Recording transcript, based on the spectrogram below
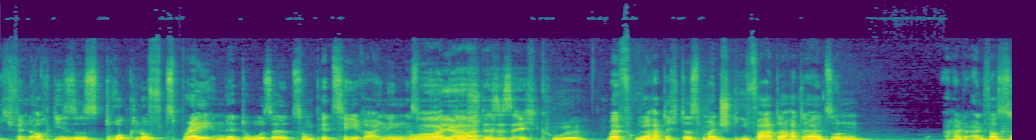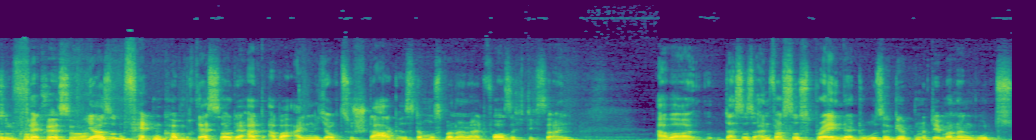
Ich finde auch dieses Druckluftspray in der Dose zum PC reinigen ist Oh ja, das ist echt cool. Weil früher hatte ich das, mein Stiefvater hatte halt so ein halt einfach so, so ein Kompressor. Fett, ja, so einen fetten Kompressor, der hat aber eigentlich auch zu stark ist, da muss man dann halt vorsichtig sein. Aber dass es einfach so Spray in der Dose gibt, mit dem man dann gut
